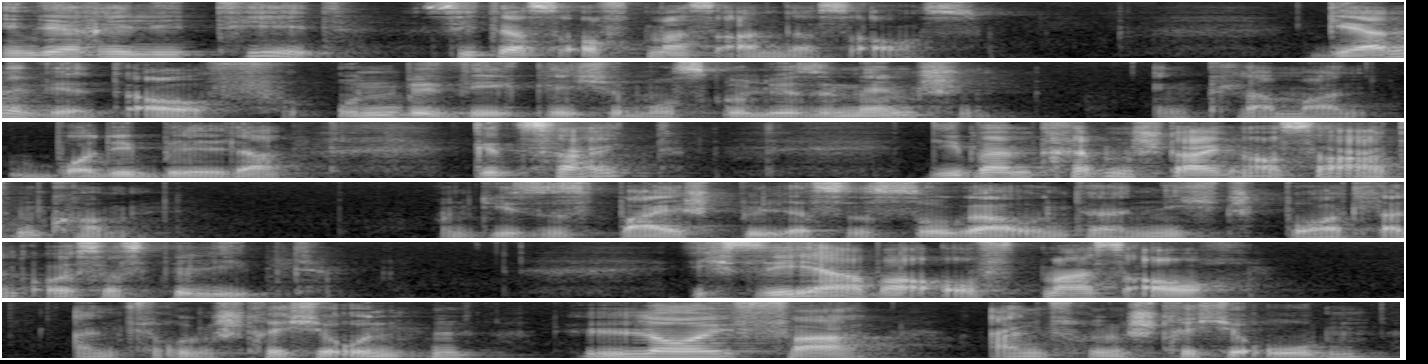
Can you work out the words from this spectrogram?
In der Realität sieht das oftmals anders aus. Gerne wird auf unbewegliche, muskulöse Menschen, in Klammern Bodybuilder, gezeigt, die beim Treppensteigen außer Atem kommen. Und dieses Beispiel, das ist sogar unter Nichtsportlern äußerst beliebt. Ich sehe aber oftmals auch, Anführungsstriche unten, Läufer, Anführungsstriche oben,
